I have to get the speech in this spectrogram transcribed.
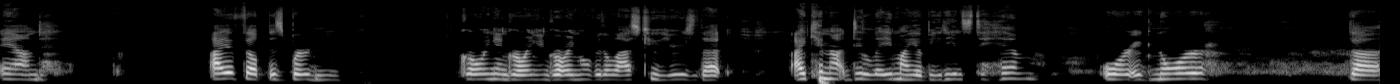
And I have felt this burden growing and growing and growing over the last two years that I cannot delay my obedience to Him or ignore the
